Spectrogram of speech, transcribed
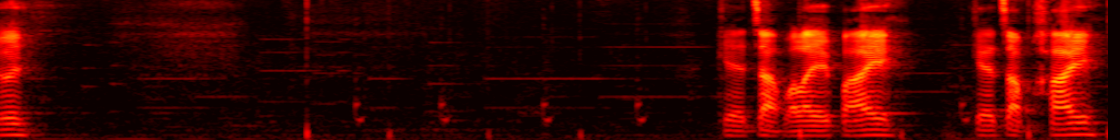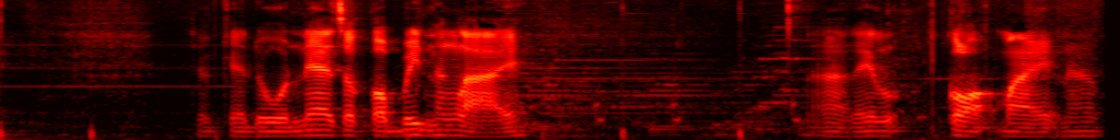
เฮ้ย กจับอะไรไป แกจับใคร เดี๋ยวแกโดนแน่เจ้ากอบลินทั้งหลาย อ่าได้เกราะใหม่นะครับ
